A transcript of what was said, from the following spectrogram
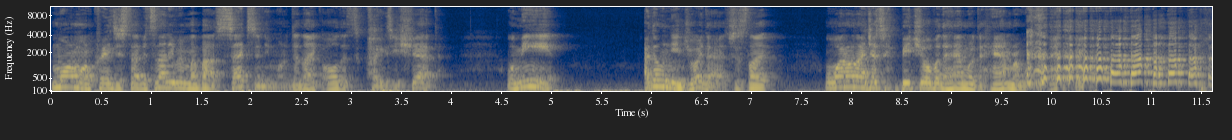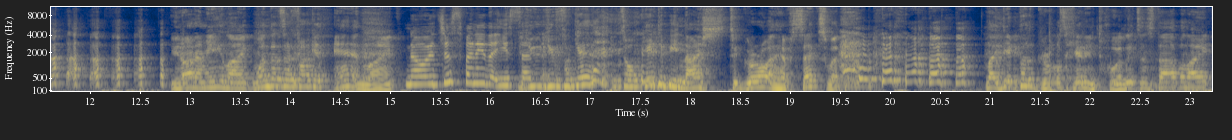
more and more crazy stuff. It's not even about sex anymore. They're like, oh, this crazy shit. Well, me, I don't enjoy that. It's just like, well, why don't I just beat you over the head with a hammer? With naked? you know what I mean? Like, when does it fucking end? Like, No, it's just funny that you said you, you forget it's okay to be nice to girl and have sex with her. like they put girls' head in toilets and stuff. And like,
